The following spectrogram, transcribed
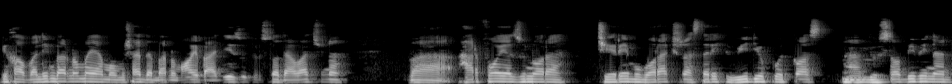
این اولین برنامه اما میشه در برنامه های بعدی از او دوستا دعوت شونه و حرفای از اونا را چهره مبارکش را از طریق ویدیو پودکاست. دوستا ببینن.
